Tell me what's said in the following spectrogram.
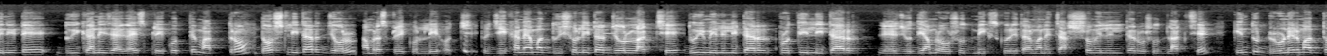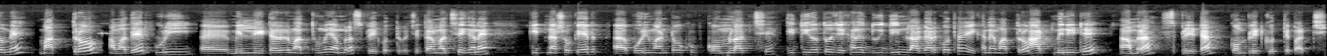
মিনিটে দুই কানি জায়গায় স্প্রে করতে মাত্র দশ লিটার জল আমরা স্প্রে করলেই হচ্ছে। তো যেখানে আমার দুইশো লিটার জল লাগছে, দুই মিলিলিটার প্রতি লিটার যদি আমরা ওষুধ মিক্স করি, তার মানে চারশো মিলিলিটার ওষুধ লাগছে। কিন্তু ড্রোনের মাধ্যমে মাত্র আমাদের কুড়ি মিলিলিটারের মাধ্যমে আমরা স্প্রে করতে পারছি। তার মাঝে এখানে কীটনাশকের পরিমাণটাও খুব কম লাগছে। দ্বিতীয়ত, যেখানে দুই দিন লাগার কথা, এখানে মাত্র আট মিনিটে আমরা স্প্রেটা কমপ্লিট করতে পারছি।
